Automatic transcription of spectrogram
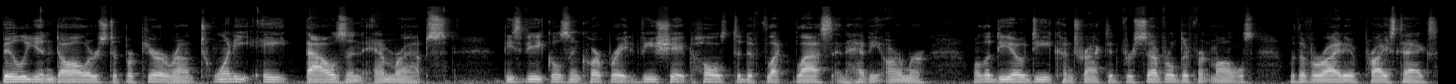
billion dollars to procure around 28,000 MRAPs. These vehicles incorporate V shaped hulls to deflect blasts and heavy armor, while the DoD contracted for several different models with a variety of price tags.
